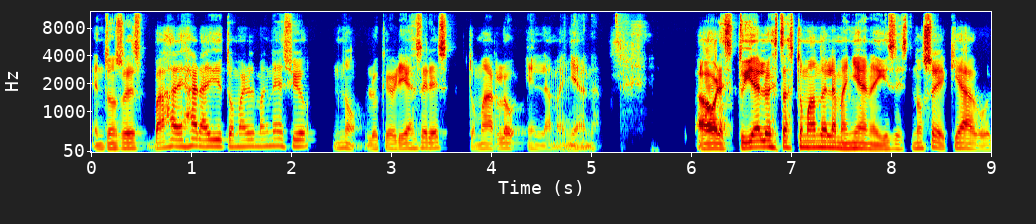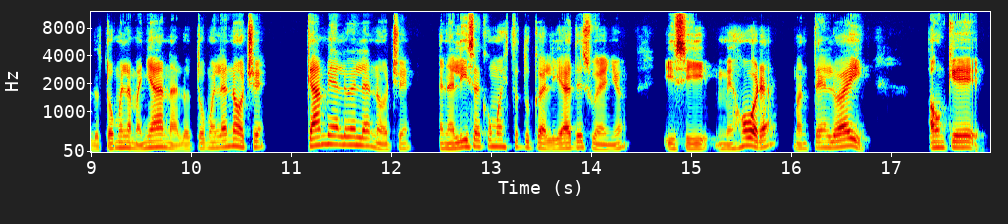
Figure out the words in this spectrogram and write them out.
Entonces, ¿vas a dejar ahí de tomar el magnesio? No, lo que deberías hacer es tomarlo en la mañana. Ahora, si tú ya lo estás tomando en la mañana y dices, no sé, ¿qué hago? ¿Lo tomo en la mañana? ¿Lo tomo en la noche? Cámbialo en la noche, analiza cómo está tu calidad de sueño y si mejora, manténlo ahí. Aunque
